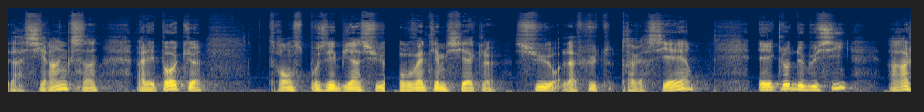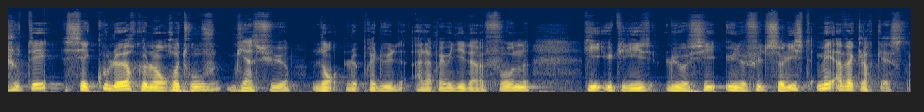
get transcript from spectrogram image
la Syrinx, à l'époque, transposée bien sûr au XXe siècle sur la flûte traversière, et Claude Debussy a rajouté ces couleurs que l'on retrouve bien sûr dans le prélude à l'après-midi d'un faune qui utilise lui aussi une flûte soliste mais avec l'orchestre.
